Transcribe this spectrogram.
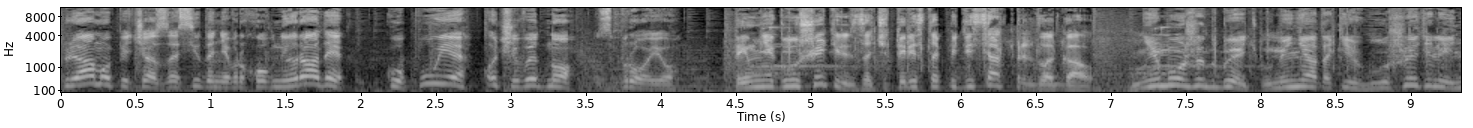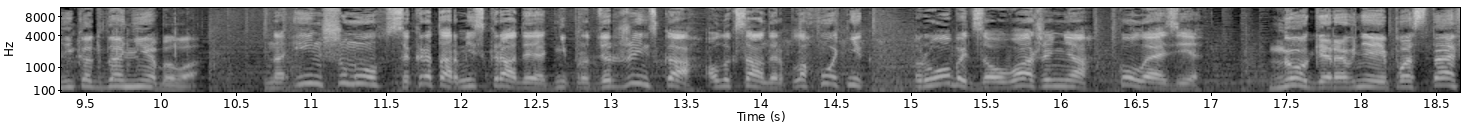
прямо під час засідання Верховної Ради купує, очевидно, зброю. Ты мне глушитель за 450 предлагал. Не может быть, у меня таких глушителей никогда не было. На іншому секретар міськради Дніпродзержинська Олександр Плахотнік робить зауваження колезі. Ноги ровнее поставь,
